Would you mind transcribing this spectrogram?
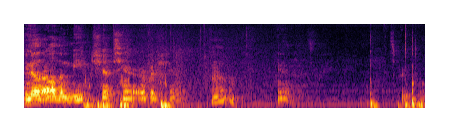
You know that all the meat chips here are vegetarian. Oh. Yeah. It's pretty cool.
